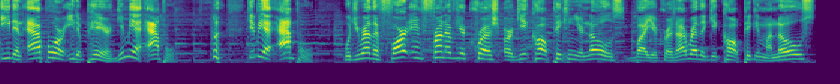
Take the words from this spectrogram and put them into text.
eat an apple or eat a pear? Give me an apple. Give me an apple. Would you rather fart in front of your crush or get caught picking your nose by your crush? I'd rather get caught picking my nose,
